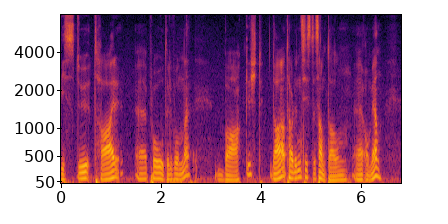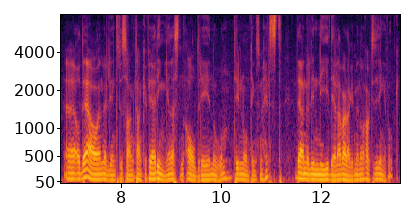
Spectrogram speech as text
hvis du tar uh, på hodetelefonene bakerst, da tar du den siste samtalen om igjen. og det er jo en veldig interessant tanke, for jeg ringer jo nesten aldri noen til noen ting som helst. Det er en veldig ny del av hverdagen min å faktisk ringe folk.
